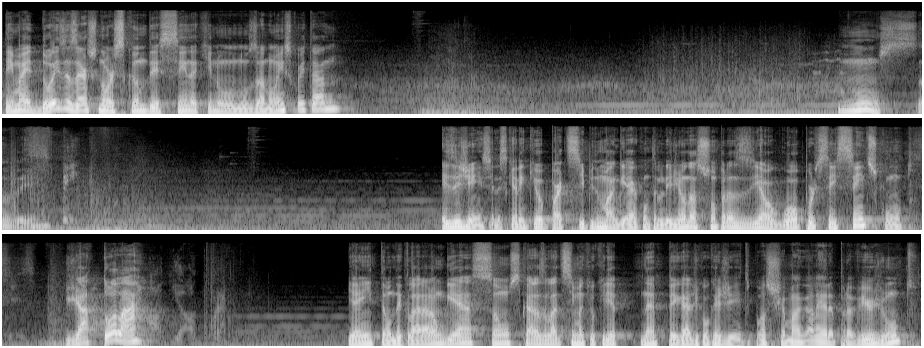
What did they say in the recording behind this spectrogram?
Tem mais dois exércitos norscanos descendo aqui no, nos anões, coitado. Nossa, velho. Exigência. Eles querem que eu participe de uma guerra contra a Legião das Sombras e Algol por 600 conto. Já tô lá. E aí, então, declararam guerra. São os caras lá de cima que eu queria né, pegar de qualquer jeito. Posso chamar a galera pra vir junto.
